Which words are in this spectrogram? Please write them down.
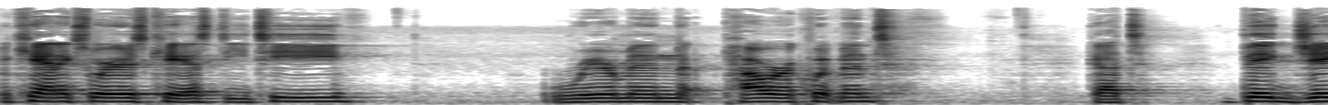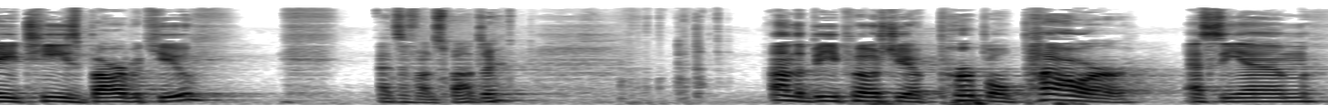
Mechanics Wares, KSDT, Rearman Power Equipment. Got Big JT's Barbecue. That's a fun sponsor. On the B post, you have Purple Power, SEM,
